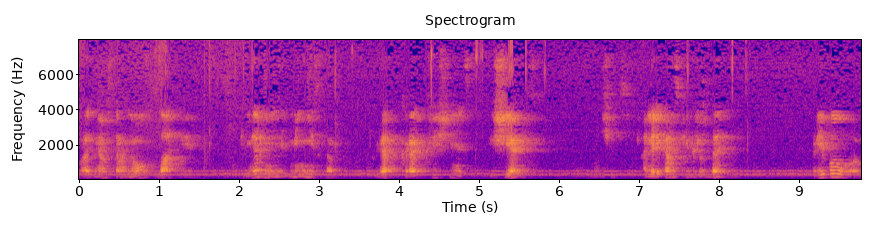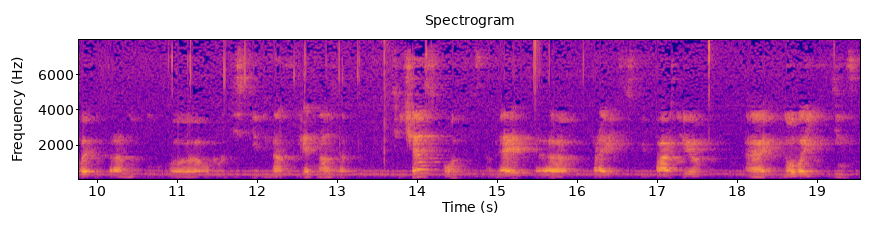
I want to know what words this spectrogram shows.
Возьмем страну Латвии. Премьер-министр Кришнец значит, американский гражданин, прибыл в эту страну э, около 10-12 лет назад. Сейчас он представляет э, правительственную партию э, «Новое единство».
